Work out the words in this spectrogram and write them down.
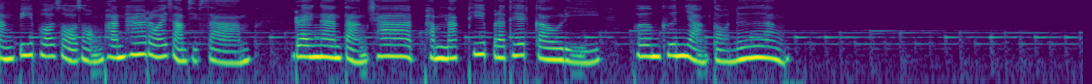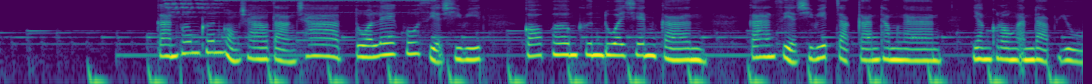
หลังปีพศ 2533 แรงงานต่างชาติพำนักที่ประเทศเกาหลี เพิ่มขึ้นอย่างต่อเนื่อง การเพิ่มขึ้นของชาวต่างชาติ ตัวเลขผู้เสียชีวิตก็เพิ่มขึ้นด้วยเช่นกัน การเสียชีวิตจากการทำงานยังครองอันดับอยู่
